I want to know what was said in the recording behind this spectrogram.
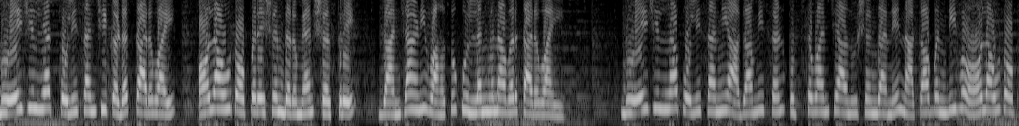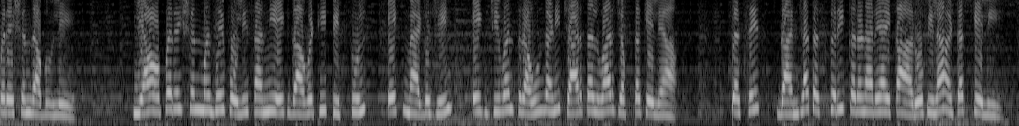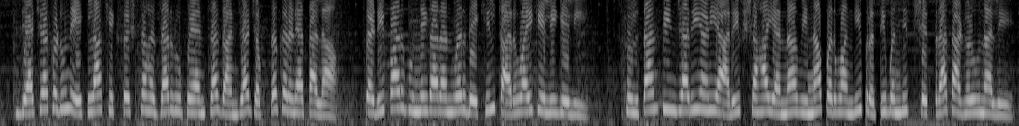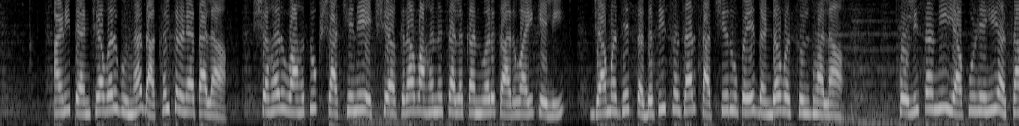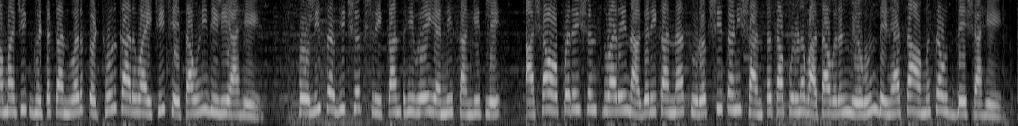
धुळे जिल्ह्यात पोलिसांची कडक कारवाई ऑल आऊट ऑपरेशन दरम्यान शस्त्रे गांजा आणि वाहतूक उल्लंघनावर कारवाई. धुळे जिल्हा पोलिसांनी आगामी सण उत्सवांच्या अनुषंगाने नाकाबंदी व ऑल आऊट ऑपरेशन राबवले. या ऑपरेशनमध्ये पोलिसांनी एक गावठी पिस्तूल एक मॅगझिन एक जिवंत राऊंड आणि चार तलवार जप्त केल्या. तसेच गांजा तस्करी करणाऱ्या एका आरोपीला अटक केली. ज्याच्याकडून एक लाख एकसष्ट हजार रुपयांचा गांजा जप्त करण्यात आला. तडीपार गुन्हेगारांवर देखील कारवाई केली गेली. सुलतान पिंजारी आणि आरिफ शहा यांना विना परवानगी प्रतिबंधित क्षेत्रात आढळून आले. आणि त्यांच्यावर गुन्हा दाखल करण्यात आला. शहर वाहतूक शाखेने एकशे अकरा वाहन चालकांवर कारवाई केली ज्यामध्ये सदतीस हजार सातशे रुपये दंड वसूल झाला. पोलिसांनी यापुढेही असामाजिक घटकांवर कठोर कारवाईची चेतावणी दिली आहे. पोलीस अधीक्षक श्रीकांत हिवळे यांनी सांगितले अशा ऑपरेशन्सद्वारे नागरिकांना सुरक्षित आणि शांततापूर्ण वातावरण मिळवून देण्याचा आमचा उद्देश आहे.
